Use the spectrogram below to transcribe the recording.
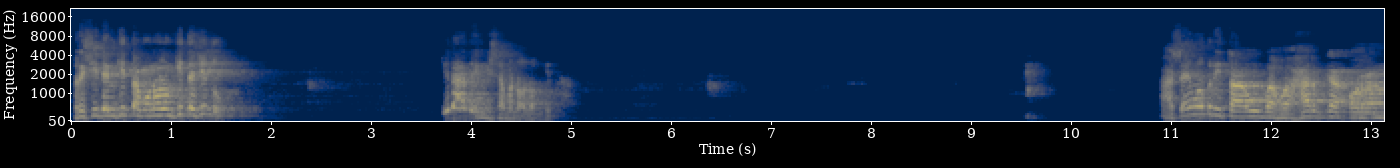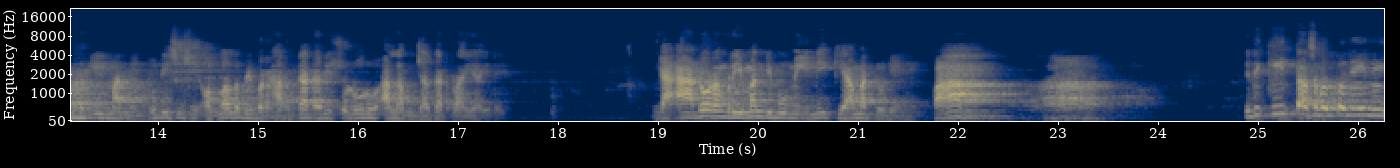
Presiden kita mau nolong kita di situ. Tidak ada yang bisa menolong kita. Nah, saya mau beritahu bahwa harga orang beriman itu di sisi Allah lebih berharga dari seluruh alam jagat raya ini. Nggak ada orang beriman di bumi ini kiamat dunia ini. Paham? Jadi kita sebetulnya ini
